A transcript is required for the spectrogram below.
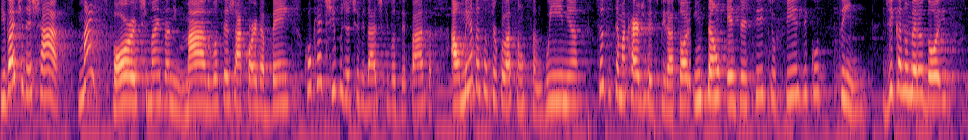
e vai te deixar mais forte, mais animado, você já acorda bem. Qualquer tipo de atividade que você faça aumenta essa circulação sanguínea, seu sistema cardiorrespiratório. Então, exercício físico sim. Dica número 2,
